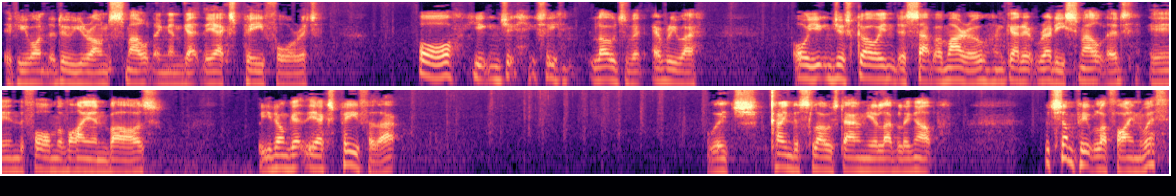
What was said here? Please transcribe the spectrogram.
If you want to do your own smelting and get the XP for it. Or you can you see loads of it everywhere. Or you can just go into Sepermaru and get it ready smelted in the form of iron bars. But you don't get the XP for that. Which kind of slows down your leveling up. Which some people are fine with.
